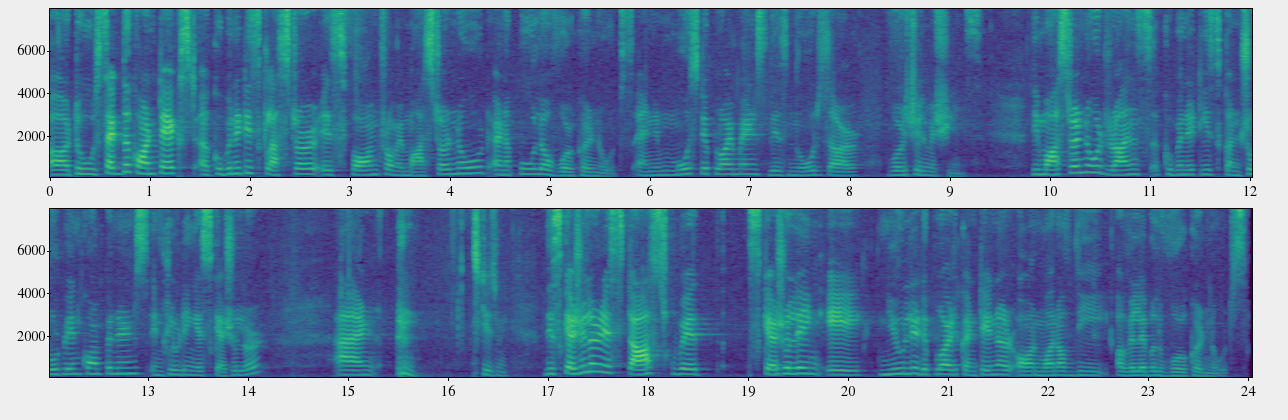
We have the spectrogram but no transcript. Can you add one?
Uh, to set the context, a Kubernetes cluster is formed from a master node and a pool of worker nodes. And in most deployments, these nodes are virtual machines. The master node runs Kubernetes control plane components, including a scheduler. And excuse me, the scheduler is tasked with scheduling a newly deployed container on one of the available worker nodes.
